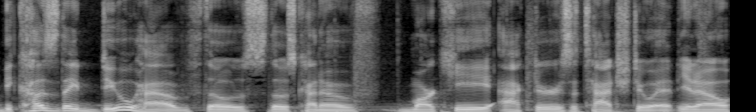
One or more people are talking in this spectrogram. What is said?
because they do have those those kind of marquee actors attached to it, you know,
